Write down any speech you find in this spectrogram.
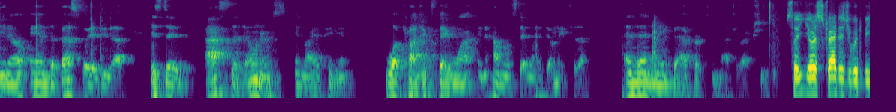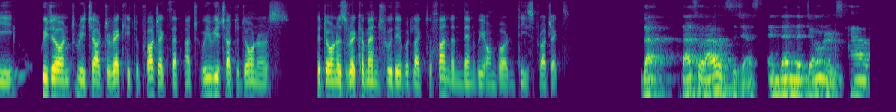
you know? And the best way to do that is to ask the donors, in my opinion, what projects they want and how much they want to donate to them. And then make the effort from that direction. So your strategy would be, we don't reach out directly to projects that much. We reach out to donors. The donors recommend who they would like to fund, and then we onboard these projects. That, that's what I would suggest. And then the donors have,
